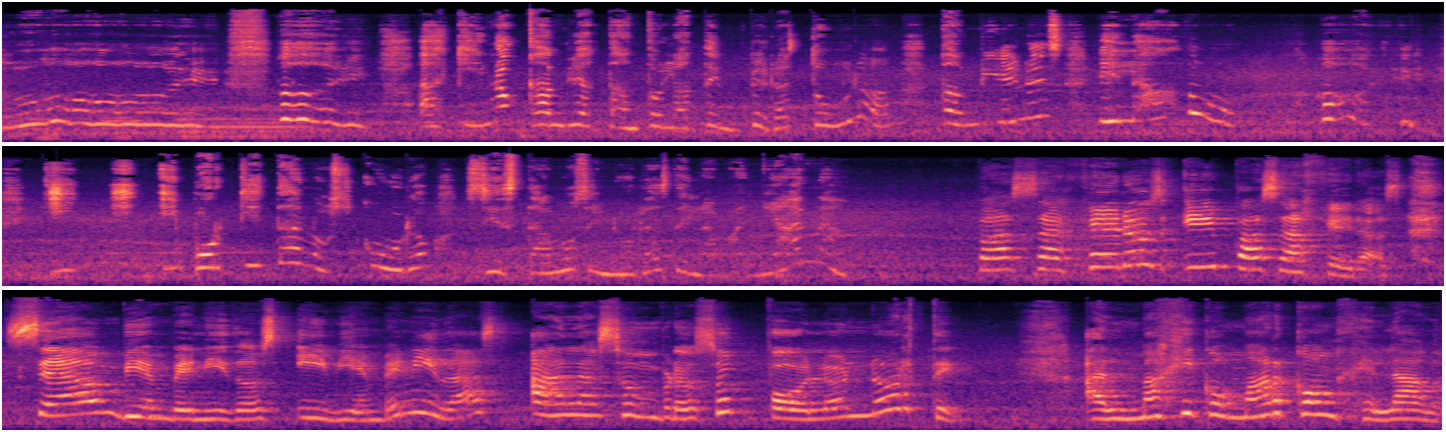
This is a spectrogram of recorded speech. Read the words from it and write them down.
Uy, uy, aquí no cambia tanto la temperatura, también es helado. Uy, ¿y, y, y por qué tan oscuro si estamos en horas de la mañana? Pasajeros y pasajeras, sean bienvenidos y bienvenidas al asombroso Polo Norte, al mágico mar congelado,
